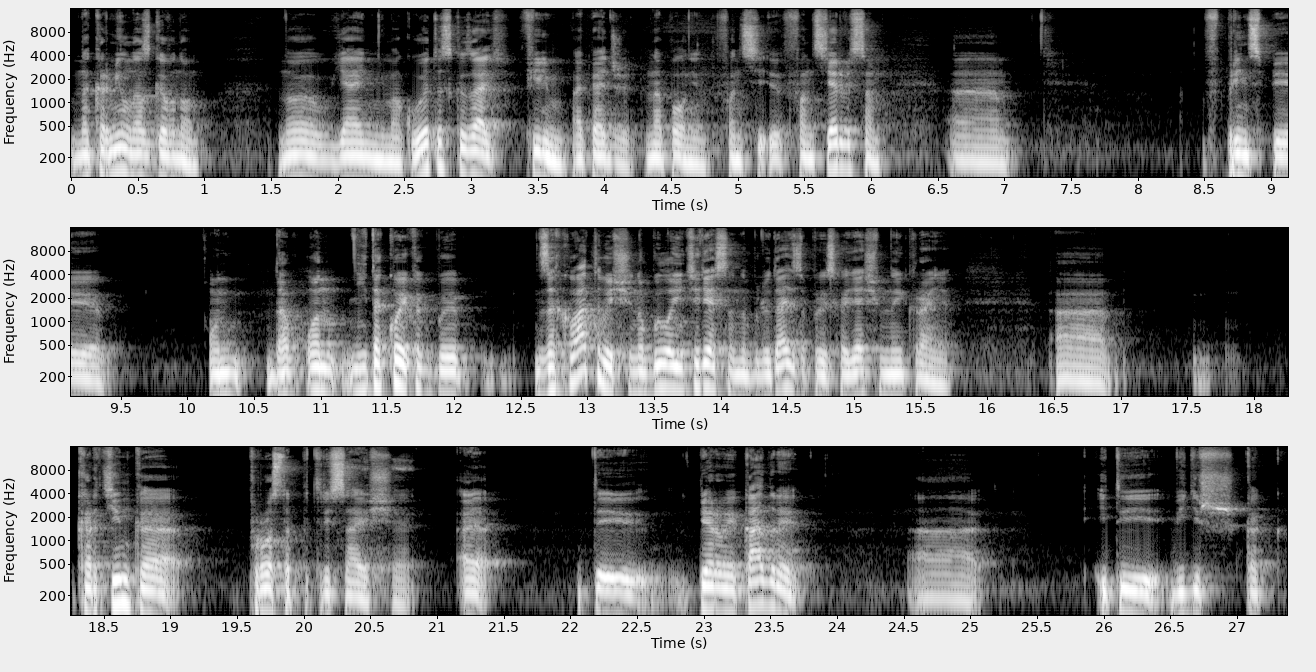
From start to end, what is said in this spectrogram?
накормил нас говном. Но я не могу это сказать. Фильм, опять же, наполнен фан-се- фан-сервисом. Эм, В принципе, он, да, он не такой как бы захватывающий, но было интересно наблюдать за происходящим на экране. А, картинка просто потрясающая. Э, ты первые кадры, а, и ты видишь, как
